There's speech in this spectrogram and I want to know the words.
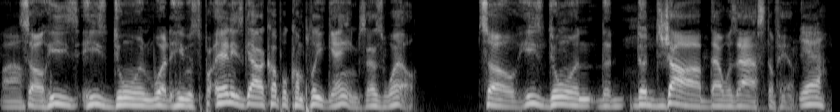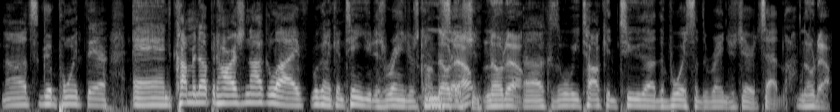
Wow. So he's he's doing what he was, and he's got a couple complete games as well. So he's doing the the job that was asked of him. Yeah, no, that's a good point there. And coming up in Hard Knock Live, we're going to continue this Rangers conversation. No doubt, no doubt. Because we'll be talking to the, the voice of the Rangers, Jared Sadler. No doubt.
